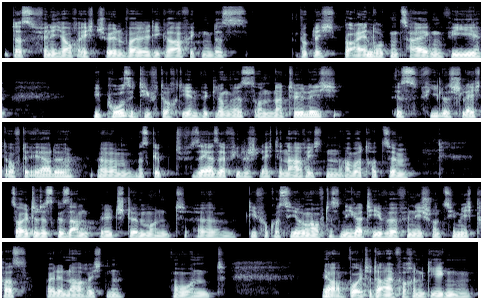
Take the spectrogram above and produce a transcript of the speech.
das finde ich auch echt schön, weil die Grafiken das wirklich beeindruckend zeigen, wie, wie positiv doch die Entwicklung ist. Und natürlich ist vieles schlecht auf der Erde. Ähm, es gibt sehr, sehr viele schlechte Nachrichten, aber trotzdem sollte das Gesamtbild stimmen und ähm, die Fokussierung auf das Negative finde ich schon ziemlich krass bei den Nachrichten und ja, wollte da einfach einen, Gegen,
